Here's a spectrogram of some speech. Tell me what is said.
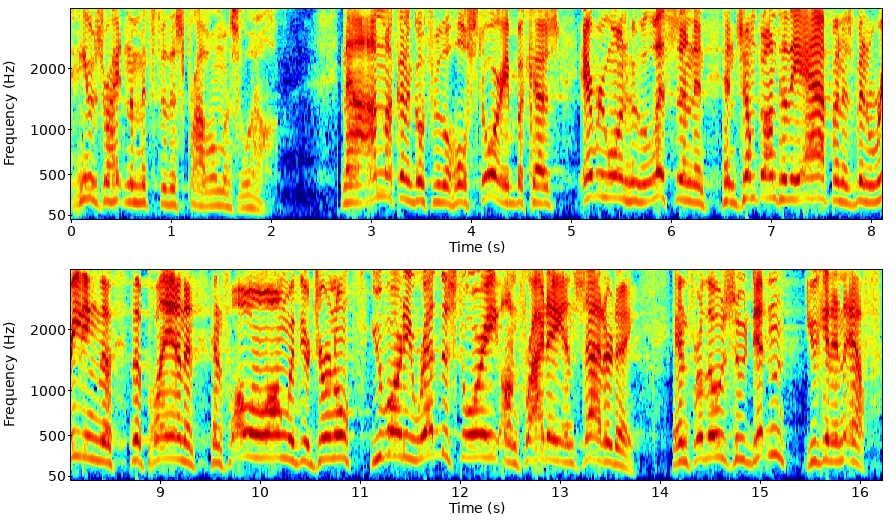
and he was right in the midst of this problem as well. Now, I'm not going to go through the whole story because everyone who listened and, and jumped onto the app and has been reading the, the plan and, and follow along with your journal, you've already read the story on Friday and Saturday. And for those who didn't, you get an F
